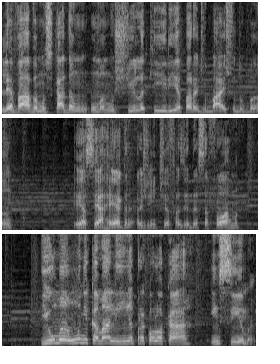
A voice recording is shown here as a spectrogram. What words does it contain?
levávamos cada um uma mochila que iria para debaixo do banco. Essa é a regra, a gente ia fazer dessa forma. E uma única malinha para colocar em cima.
